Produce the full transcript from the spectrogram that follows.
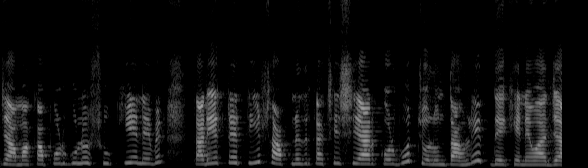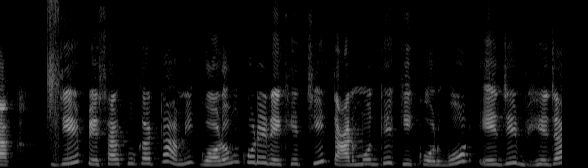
জামা কাপড়গুলো শুকিয়ে নেবেন? তারই একটা টিপস আপনাদের কাছে শেয়ার করব। চলুন তাহলে দেখে নেওয়া যাক। যে প্রেসার কুকারটা আমি গরম করে রেখেছি, তার মধ্যে কি করব? এই যে ভেজা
